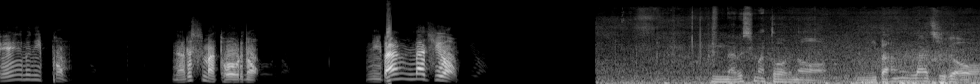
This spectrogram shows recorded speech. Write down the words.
AM 日本。成島徹の2番ラジオ。成島徹の2番ラジオ。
